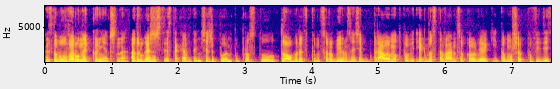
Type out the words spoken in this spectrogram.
Więc to był warunek konieczny. A druga rzecz jest taka, wydaje mi się, że byłem po prostu dobry w tym, co robiłem. W sensie brałem odpowiedź, jak dostawałem cokolwiek i to muszę powiedzieć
